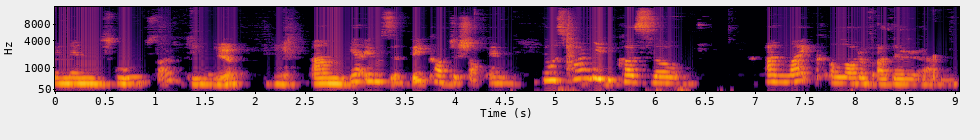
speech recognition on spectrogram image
and then school started. You know, Yeah, yeah. Um, yeah, it was a big culture shock, and it was partly because though, unlike a lot of other, um,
